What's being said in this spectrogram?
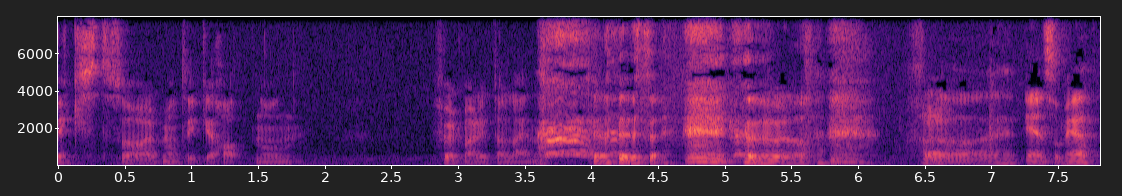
vekst, så har jeg på en måte ikke hatt noen Følt meg litt aleine. for, ensomhet.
